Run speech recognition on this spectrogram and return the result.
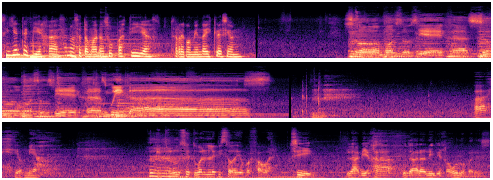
siguientes viejas no se tomaron sus pastillas. Se recomienda discreción. Somos dos viejas, somos dos viejas cuicas. Ay, Dios mío. Introduce tú el episodio, por favor. Sí, la vieja. Puta, ahora ni vieja 1 parece.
